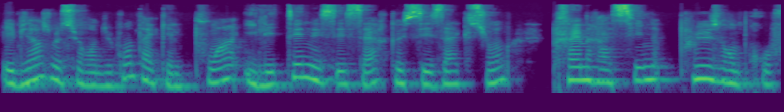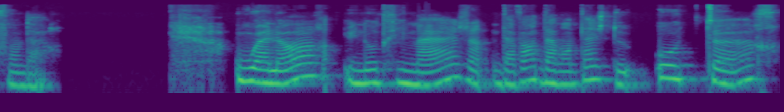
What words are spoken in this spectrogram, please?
eh bien, je me suis rendu compte à quel point il était nécessaire que ces actions prennent racine plus en profondeur. Ou alors, une autre image, d'avoir davantage de hauteur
